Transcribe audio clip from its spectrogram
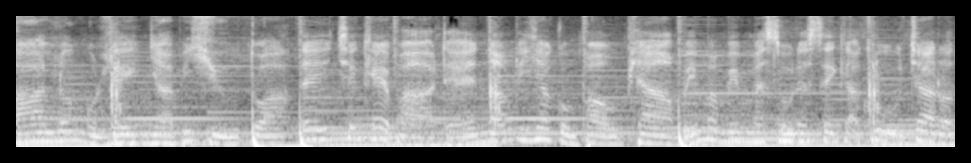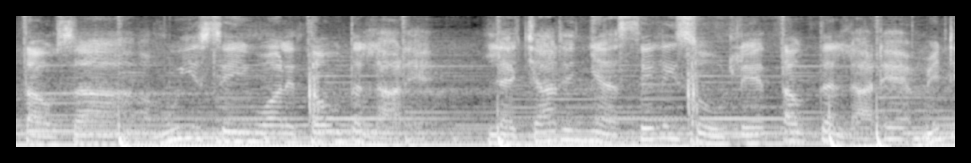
အားလုံးကိုလိန်ညာပြီးယူသွားတိတ်ချစ်ခဲ့ပါတယ်နောက်တစ်ယောက်ကိုဖောက်ဖျားမင်းမမင်းမဆိုတဲ့စိတ်ကအခုကြတော့တောက်စားအမှုရစေးဝါလေသုံးသက်လာတယ်လက်ကြားတဲ့ညဆေးလေးဆိုလဲတောက်တက်လာတယ်မင်းတ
